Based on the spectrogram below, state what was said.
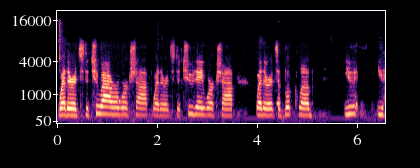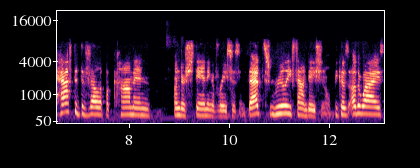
whether it's the two hour workshop, whether it's the two day workshop, whether it's a book club. You, you have to develop a common understanding of racism. That's really foundational because otherwise,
